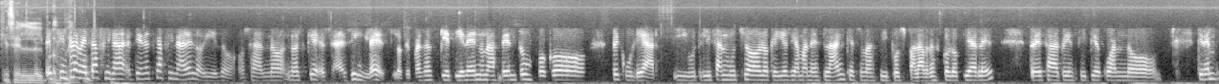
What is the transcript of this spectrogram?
que es el... el simplemente afinar, tienes que afinar el oído. O sea, no, no es que, o sea, es inglés. Lo que pasa es que tienen un acento un poco peculiar y utilizan mucho lo que ellos llaman slang, que son así, pues palabras coloquiales. Entonces, al principio, cuando tienen,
